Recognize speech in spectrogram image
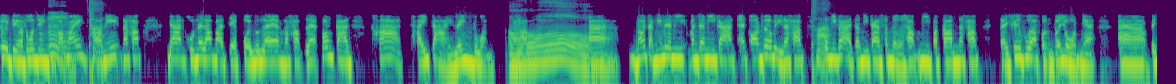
ชื่อจริงกับตัวจริงถูกต้องไหมอืมค่ะตอนนี้นะครับ ญาติคุณได้รับบาดเจ็บป่วยรุนแรงนะครับ และต้องการค่าใช้จ่ายเร่งด่วนอ๋อนะครับอ่า นอกจากนี้มันจะมีมันจะมีการแอดออนเพิ่มไปอีกนะครับค่ะตรงนี้ก็อาจจะมีการเสนอครับ มีประกันนะครับ แต่ชื่อผู้รับผลประโยชน์เนี่ย อ่า เป็น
